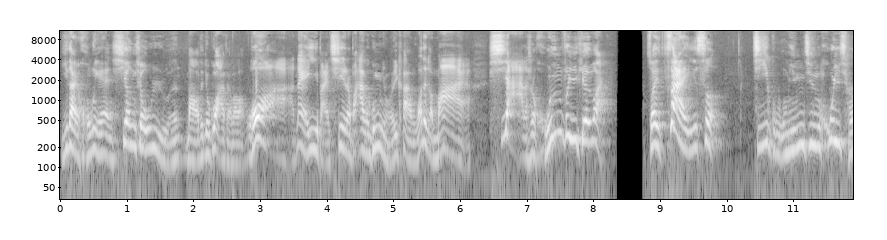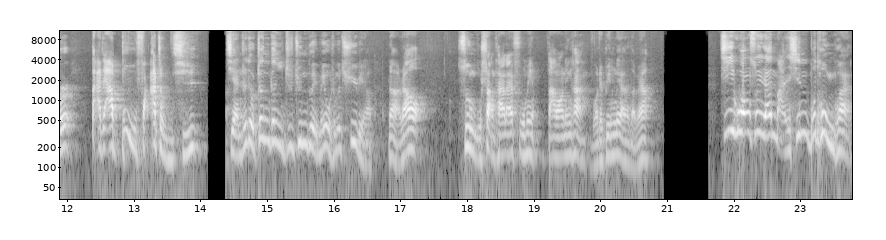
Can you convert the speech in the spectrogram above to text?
一袋红颜，香消玉殒，脑袋就挂下来了。哇，那一百七十八个宫女一看，我的个妈呀，吓得是魂飞天外。所以再一次，击鼓鸣金挥旗儿，大家步伐整齐。简直就真跟一支军队没有什么区别了，啊！然后孙武上台来复命，大王您看我这兵练的怎么样？姬光虽然满心不痛快，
